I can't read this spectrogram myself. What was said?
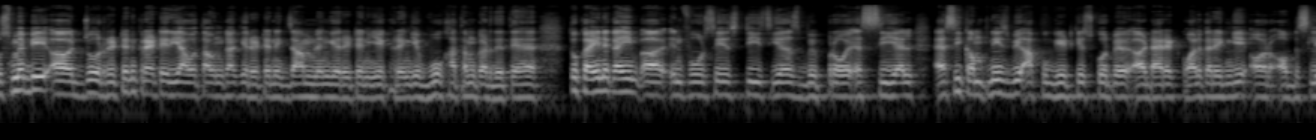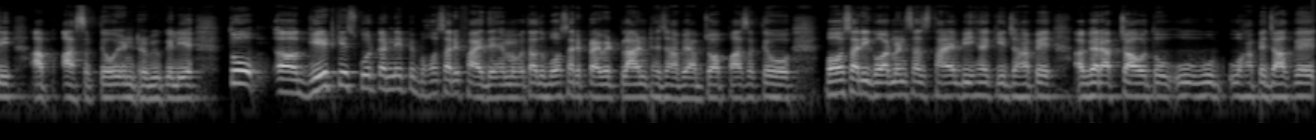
उसमें भी आ, जो रिटर्न क्राइटेरिया होता है उनका कि रिटर्न एग्ज़ाम लेंगे रिटर्न ये करेंगे वो ख़त्म कर देते हैं। तो कहीं ना कहीं Infosys T C S Wipro S C L ऐसी कंपनीज़ भी आपको गेट के स्कोर पर डायरेक्ट कॉल करेंगे और ऑब्वियसली आप आ सकते हो। इंटरव्यू के लिए। तो गेट के स्कोर करने पे बहुत सारे फ़ायदे हैं। मैं बता दूँ, बहुत सारे प्राइवेट प्लांट हैं जहाँ पे आप जॉब पा सकते हो। बहुत सारी गवर्नमेंट संस्थाएँ भी हैं कि जहाँ पे अगर आप चाहो तो वो वहाँ पे जाके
